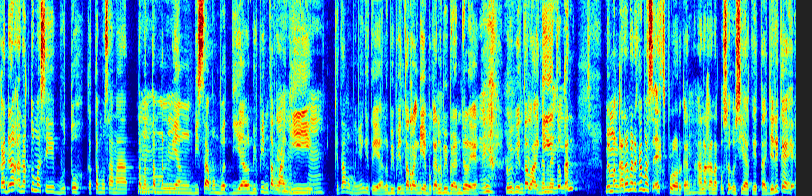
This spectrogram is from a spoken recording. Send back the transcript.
kadang anak tuh masih butuh ketemu sama teman-teman yang bisa membuat dia lebih pintar lagi. Kita ngomongnya gitu ya, lebih pintar lagi ya, bukan lebih bandel ya. lebih pintar lagi itu kan memang karena mereka masih explore kan, anak-anak usia kita. Jadi kayak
